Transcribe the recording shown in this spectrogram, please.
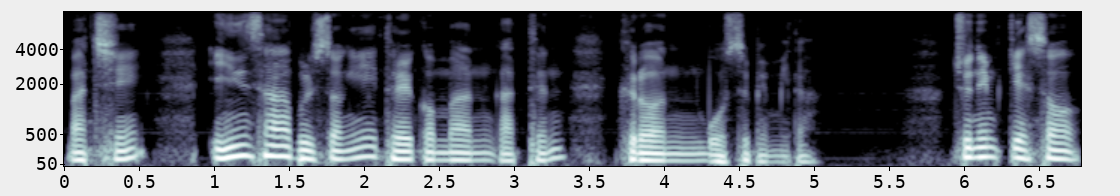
마치 인사불성이 될 것만 같은 그런 모습입니다. 주님께서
